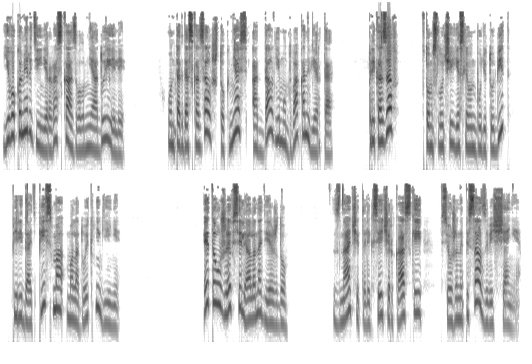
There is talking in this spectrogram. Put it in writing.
Его камердинер рассказывал мне о дуэли. Он тогда сказал, что князь отдал ему два конверта, приказав, в том случае, если он будет убит, передать письма молодой княгине. Это уже вселяло надежду. Значит, Алексей Черкасский все же написал завещание.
